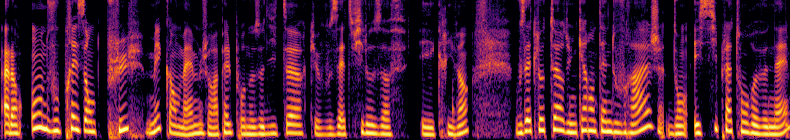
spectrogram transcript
Alors, on ne vous présente plus, mais quand même, je rappelle pour nos auditeurs que vous êtes philosophe et écrivain. Vous êtes l'auteur d'une quarantaine d'ouvrages, dont Et si Platon revenait?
